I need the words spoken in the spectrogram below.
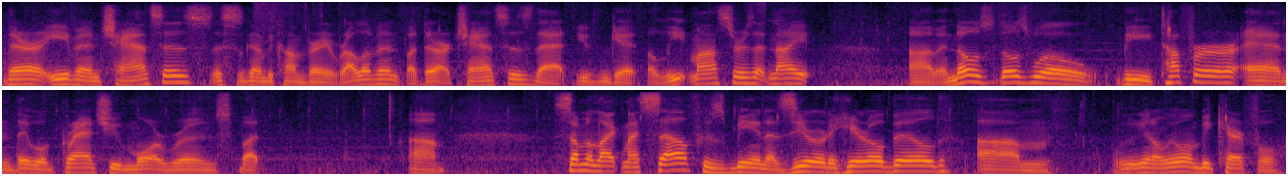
there are even chances. This is going to become very relevant, but there are chances that you can get elite monsters at night, um, and those those will be tougher and they will grant you more runes. But um, someone like myself, who's being a zero to hero build, um, you know, we want to be careful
